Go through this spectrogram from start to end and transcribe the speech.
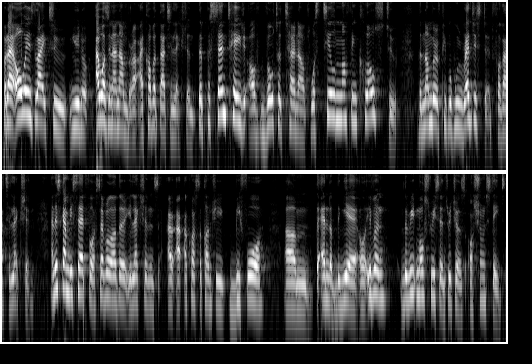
But I always like to, you know, I was in Anambra, I covered that election. The percentage of voter turnout was still nothing close to the number of people who registered for that election. And this can be said for several other elections across the country before um, the end of the year, or even the re most recent, which was Osun State.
